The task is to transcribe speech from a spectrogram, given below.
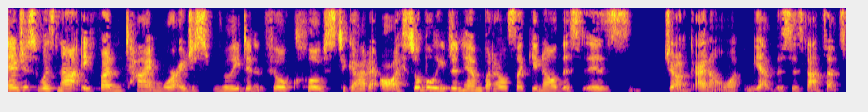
and it just was not a fun time where I just really didn't feel close to God at all. I still believed in Him, but I was like, you know, this is junk. I don't want, yeah, this is nonsense.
